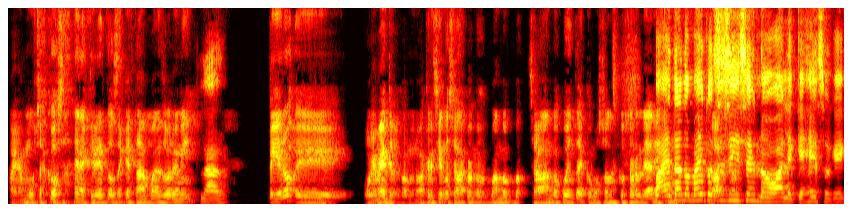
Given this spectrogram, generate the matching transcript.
Había muchas cosas en aquel entonces que estaban mal sobre mí. Claro. Pero, eh, obviamente, cuando uno va creciendo se va, cuando, cuando, se va dando cuenta de cómo son las cosas reales. Vas entrando más en cosas y dices, no, vale, ¿qué es eso? ¿Qué,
